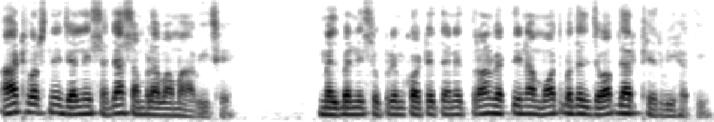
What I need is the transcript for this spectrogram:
આઠ વર્ષની જેલની સજા સંભળાવવામાં આવી છે. મેલબર્નની સુપ્રીમ કોર્ટે તેને ત્રણ વ્યક્તિના મોત બદલ જવાબદાર ઠેરવી હતી.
